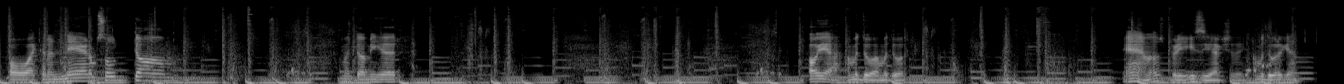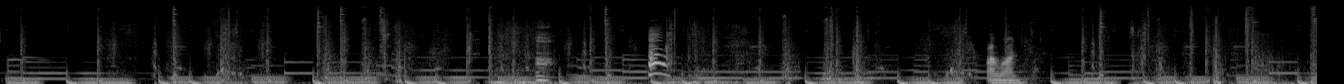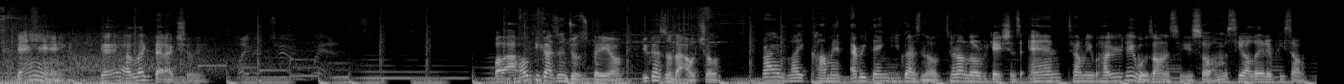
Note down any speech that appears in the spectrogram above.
Oh, I could have nared. I'm so dumb. My dummy head. Oh yeah, I'm gonna do it. I'm gonna do it. Damn, that was pretty easy actually. I'm gonna do it again. Like that actually. Well, I hope you guys enjoyed this video. You guys know the outro. Subscribe, like, comment, everything. You guys know. Turn on notifications and tell me how your day was, honestly. So I'm gonna see y'all later. Peace out.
